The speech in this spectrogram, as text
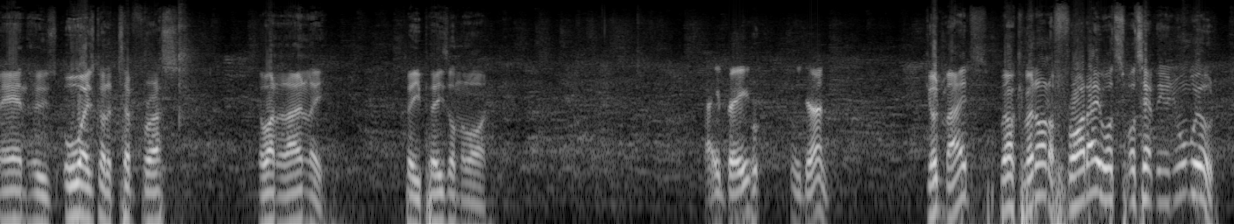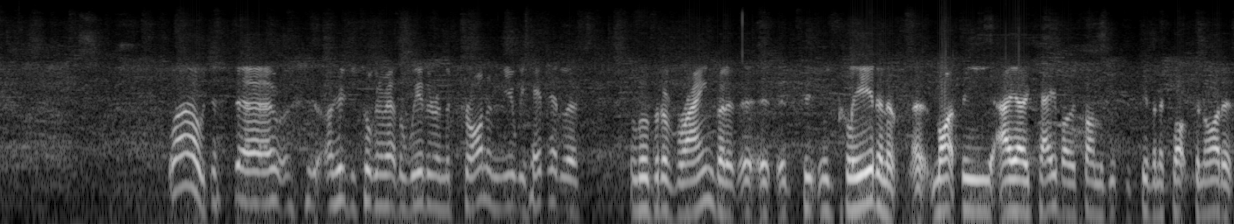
man who's always got a tip for us, the one and only. BP's on the line. Hey, B. How you doing? Good, mate. Welcome in on a Friday. What's what's happening in your world? Well, just uh, I heard you talking about the weather in the Tron, and yeah, we have had a, a little bit of rain, but it, it, it certainly cleared, and it, it might be a-okay by the time we get to seven o'clock tonight at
